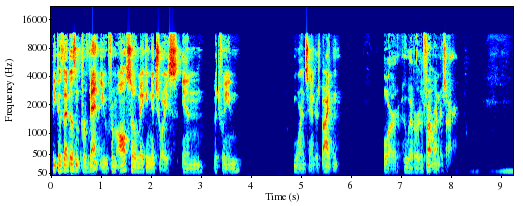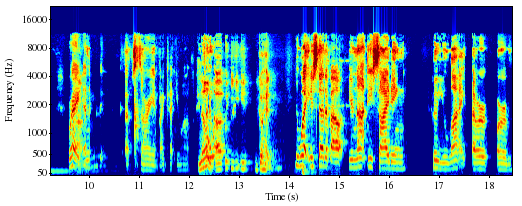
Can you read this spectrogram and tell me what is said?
because that doesn't prevent you from also making a choice in between Warren Sanders Biden or whoever the frontrunners are. Right, Um, and uh, sorry if I cut you off. No, But uh, you, you, go ahead. What you said about you're not deciding who you like, or or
